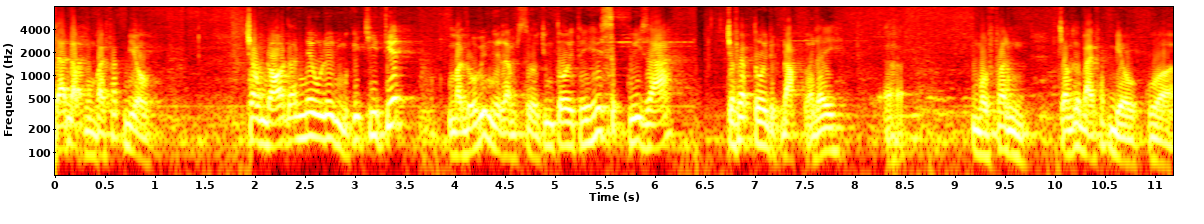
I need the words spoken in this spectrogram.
đã đọc một bài phát biểu trong đó đã nêu lên một cái chi tiết mà đối với người làm sửa chúng tôi thấy hết sức quý giá cho phép tôi được đọc ở đây ờ, một phần trong cái bài phát biểu của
